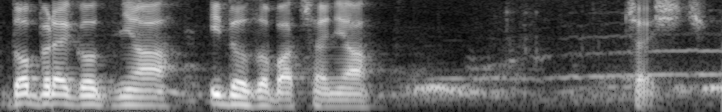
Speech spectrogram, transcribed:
dobrego dnia i do zobaczenia. Cześć.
